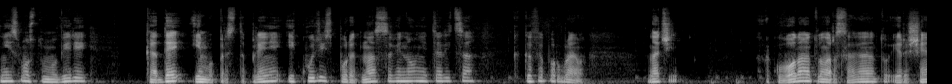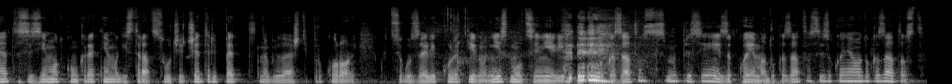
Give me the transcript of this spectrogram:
и ние сме установили къде има престъпление и кои според нас са виновните лица. Какъв е проблема? Значи, ръководенето на разследването и решенията се взима от конкретния магистрат. В случай 4-5 наблюдаващи прокурори, които са го взели колективно. Ние сме оценили доказателства, сме присъединили за кое има доказателства и за кое няма доказателства.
